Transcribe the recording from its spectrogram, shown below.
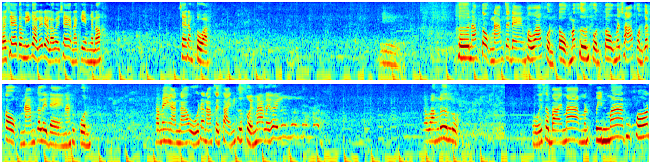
เราแช่ตรงนี้ก่อนแล้วเดี๋ยวเราไปแช่กับนักเกมกันเนาะแช่ทั้งตัวนี่คือน้ำตกน้ำจะแดงเพราะว่าฝนตกเมื่อคืนฝนตกเมื่อเช้าฝนก็ตกน้ำก็เลยแดงนะทุกคน ถ้าไม่งั้นนะโอ้ถ้าน้ำใสๆนี่คือสวยมากเลยเฮ้ยลื่นลื่นลื่นลื่นระวังลื่นลูกโอ้ยสบายมากมันฟินมากทุกคน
